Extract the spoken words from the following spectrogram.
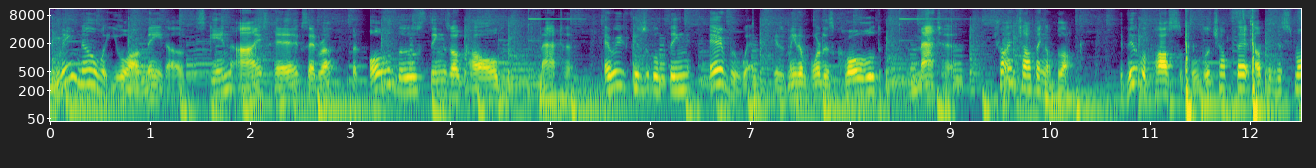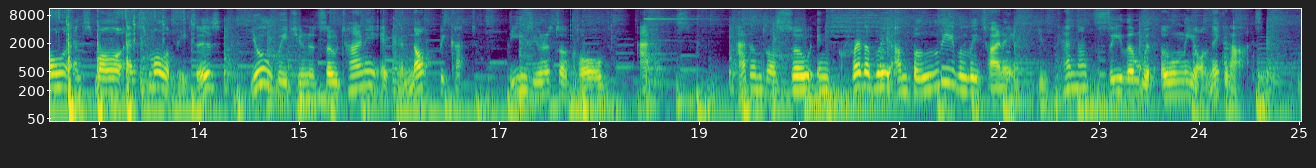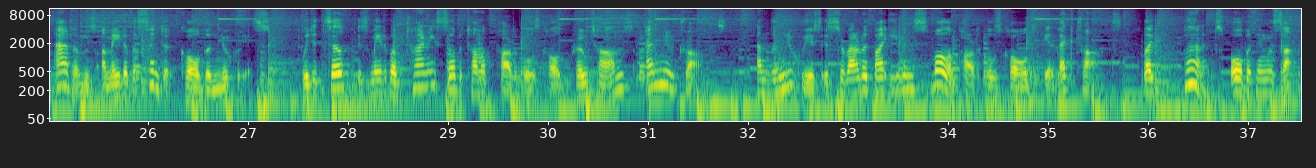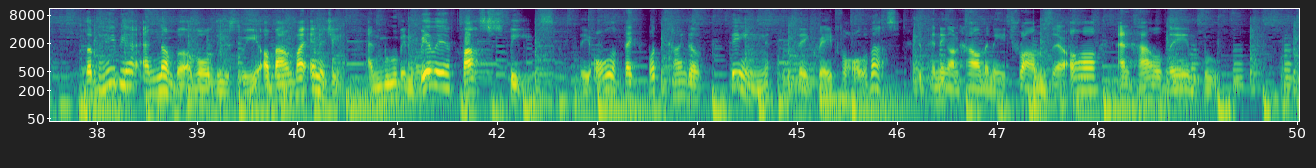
You may know what you are made of skin, eyes, hair, etc. But all of those things are called matter. Every physical thing everywhere is made of what is called matter. Try chopping a block. If it were possible to chop that up into smaller and smaller and smaller pieces, you'll reach units so tiny it cannot be cut. These units are called atoms. Atoms are so incredibly, unbelievably tiny, you cannot see them with only your naked eyes. Atoms are made of a center called the nucleus, which itself is made up of tiny subatomic particles called protons and neutrons, and the nucleus is surrounded by even smaller particles called electrons, like planets orbiting the sun. The behavior and number of all these three are bound by energy and move in really fast speeds. They all affect what kind of thing they create for all of us, depending on how many trons there are and how they move.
